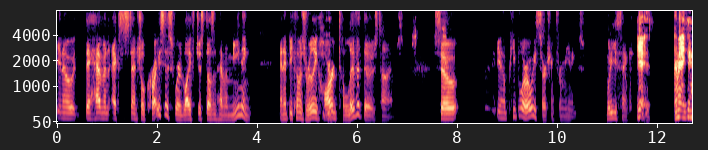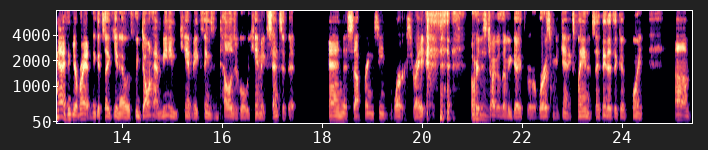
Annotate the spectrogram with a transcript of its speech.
you know, they have an existential crisis where life just doesn't have a meaning and it becomes really hard to live at those times. So, you know, people are always searching for meanings. What do you think? Yeah. I mean, I think no, I think you're right. I think it's like, you know, if we don't have meaning, we can't make things intelligible. We can't make sense of it and the suffering seems worse, right? or the mm. struggles that we go through are worse when we can't explain them. So I think that's a good point. Um,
